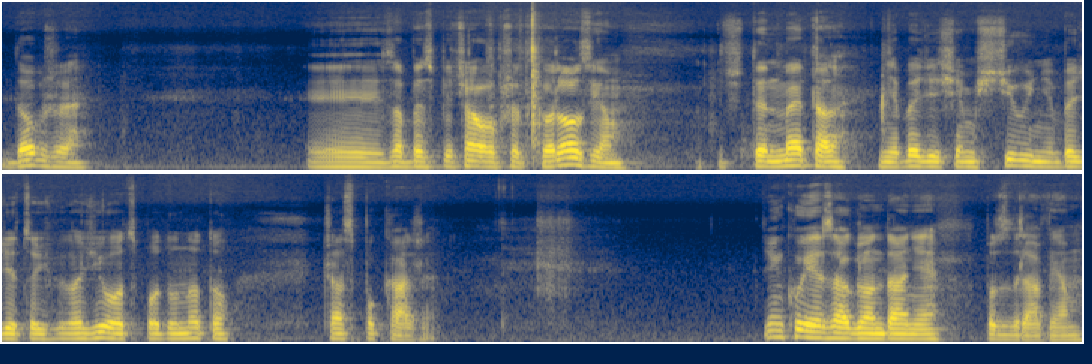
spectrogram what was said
dobrze yy, zabezpieczało przed korozją, czy ten metal nie będzie się mścił i nie będzie coś wychodziło od spodu, no to czas pokaże. Dziękuję za oglądanie. Pozdrawiam.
